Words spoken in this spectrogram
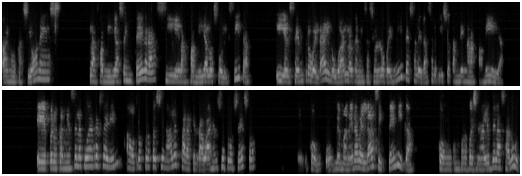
en ocasiones, la familia se integra si la familia lo solicita y el centro, ¿verdad? El lugar, la organización lo permite, se le da servicio también a la familia. Eh, pero también se le puede referir a otros profesionales para que trabajen su proceso eh, de manera, ¿verdad?, sistémica con, con profesionales de la salud.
